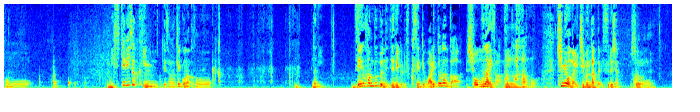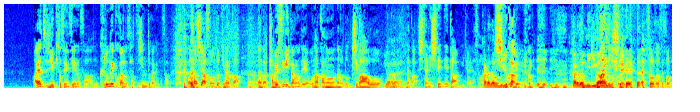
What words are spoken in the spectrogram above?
そのミステリー作品ってさ結構なんかそのん何？前半部分で出てくる伏線って割となんかしょうもないさなんか、うん。あの奇妙な一文だったりするじゃん。そうだね綾辻ゆきと先生のさ、あの黒猫館の殺人とかでもさ、私はその時なんか、うんなんか食べ過ぎたので、お腹のなんかどっち側を横、はいなんか下にして寝たみたいなさ、体を知るかみたいな。体を右側にして。な。そうそうそうそう。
